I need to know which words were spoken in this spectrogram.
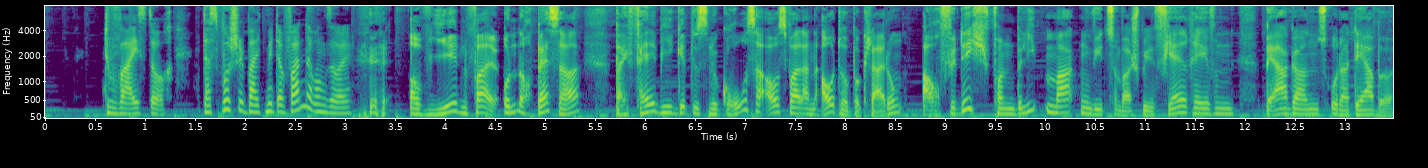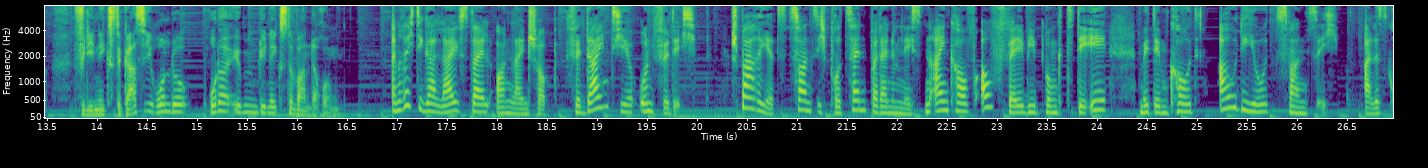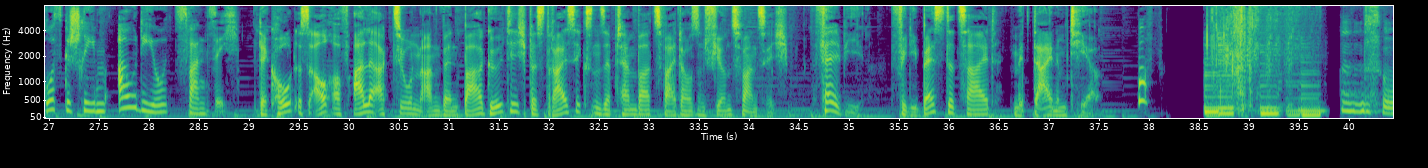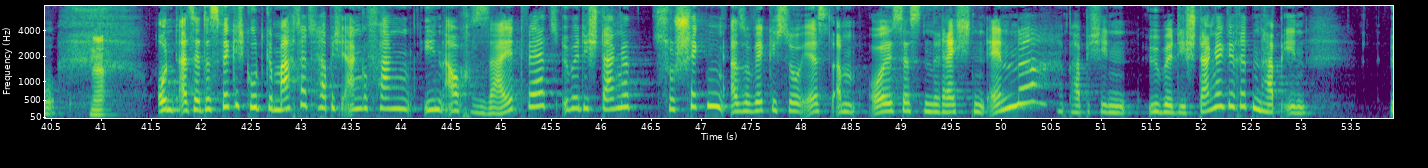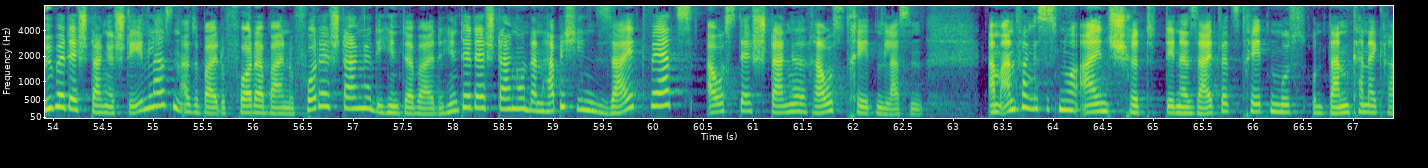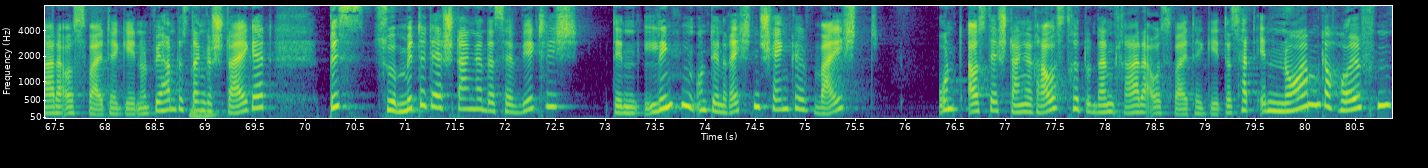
Du weißt doch, dass Wuschel bald mit auf Wanderung soll. Auf jeden Fall. Und noch besser, bei Felby gibt es eine große Auswahl an Outdoor-Bekleidung, auch für dich, von beliebten Marken wie zum Beispiel Fjellreven, Bergans oder Derbe, für die nächste Gassi-Runde oder eben die nächste Wanderung. Ein richtiger Lifestyle-Online-Shop für dein Tier und für dich. Spare jetzt 20% bei deinem nächsten Einkauf auf felbi.de mit dem Code AUDIO20. Alles großgeschrieben AUDIO20. Der Code ist auch auf alle Aktionen anwendbar, gültig bis 30. September 2024. Felbi, für die beste Zeit mit deinem Tier. So. Ja. Und als er das wirklich gut gemacht hat, habe ich angefangen, ihn auch seitwärts über die Stange zu schicken. Also wirklich so erst am äußersten rechten Ende habe ich ihn über die Stange geritten, habe ihn über der Stange stehen lassen, also beide Vorderbeine vor der Stange, die Hinterbeine hinter der Stange und dann habe ich ihn seitwärts aus der Stange raustreten lassen. Am Anfang ist es nur ein Schritt, den er seitwärts treten muss und dann kann er geradeaus weitergehen. Und wir haben das dann gesteigert bis zur Mitte der Stange, dass er wirklich den linken und den rechten Schenkel weicht und aus der Stange raustritt und dann geradeaus weitergeht. Das hat enorm geholfen,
